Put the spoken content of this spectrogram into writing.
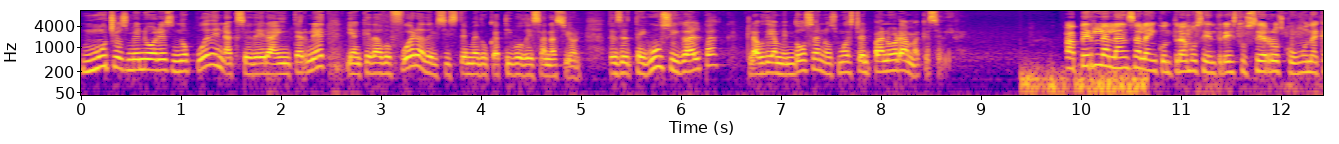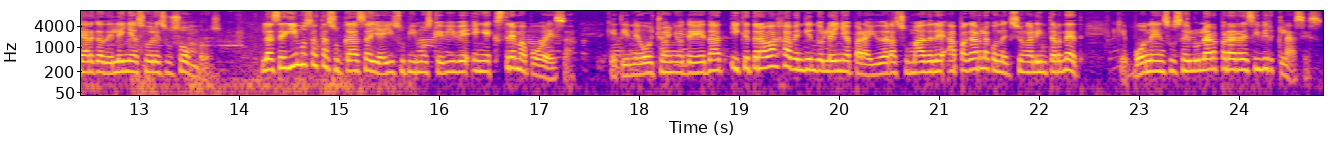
muchos menores no pueden acceder a Internet y han quedado fuera del sistema educativo de esa nación. Desde Tegucigalpa, Claudia Mendoza nos muestra el panorama que se vive. A Perla Lanza la encontramos entre estos cerros con una carga de leña sobre sus hombros. La seguimos hasta su casa y ahí supimos que vive en extrema pobreza, que tiene ocho años de edad y que trabaja vendiendo leña para ayudar a su madre a pagar la conexión al Internet, que pone en su celular para recibir clases.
